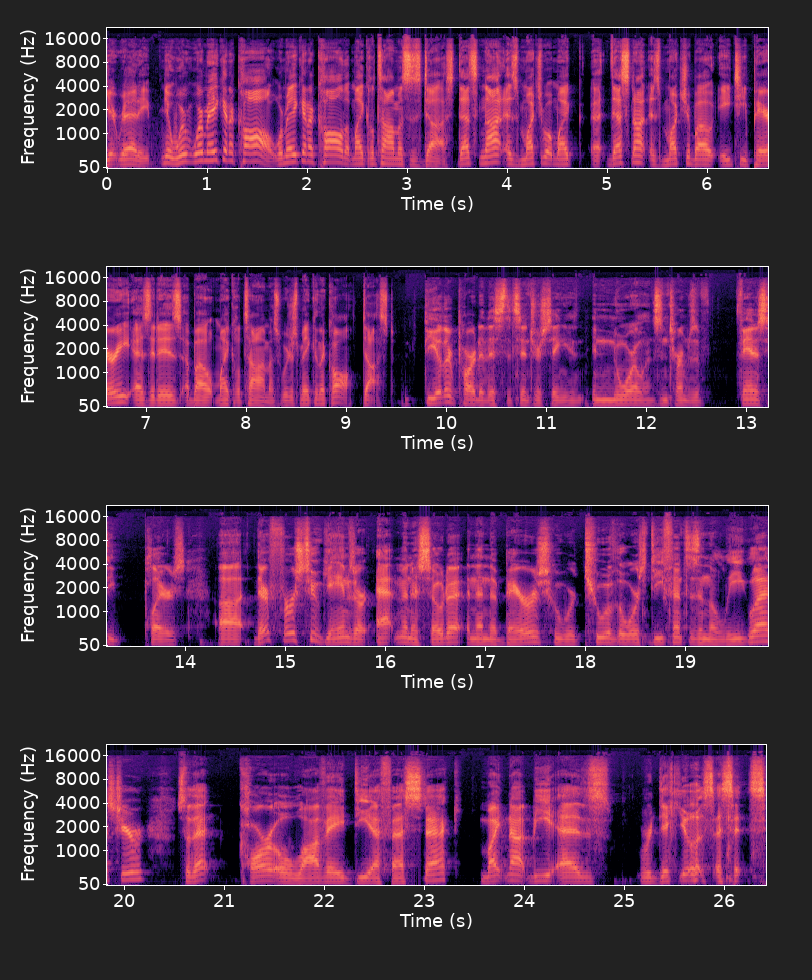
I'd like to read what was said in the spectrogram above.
Get ready. You know, we're, we're making a call. We're making a call that Michael Thomas is dust. That's not as much about Mike. Uh, that's not as much about A.T. Perry as it is about Michael Thomas. We're just making the call. Dust. The other part of this that's interesting in, in New Orleans in terms of fantasy players, uh, their first two games are at Minnesota and then the Bears, who were two of the worst defenses in the league last year. So that Carr Olave DFS stack might not be as ridiculous as it's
